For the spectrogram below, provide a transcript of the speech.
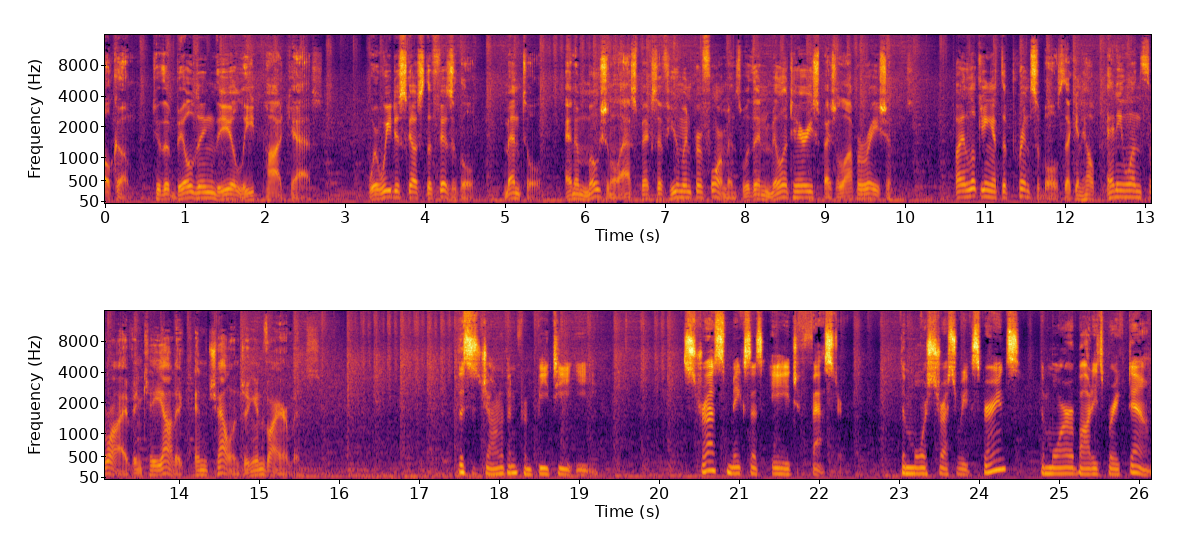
Welcome to the Building the Elite podcast, where we discuss the physical, mental, and emotional aspects of human performance within military special operations by looking at the principles that can help anyone thrive in chaotic and challenging environments. This is Jonathan from BTE. Stress makes us age faster. The more stress we experience, the more our bodies break down.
